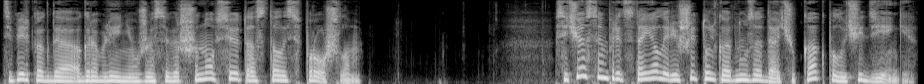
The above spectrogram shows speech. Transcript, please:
Теперь, когда ограбление уже совершено, все это осталось в прошлом – Сейчас им предстояло решить только одну задачу – как получить деньги.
